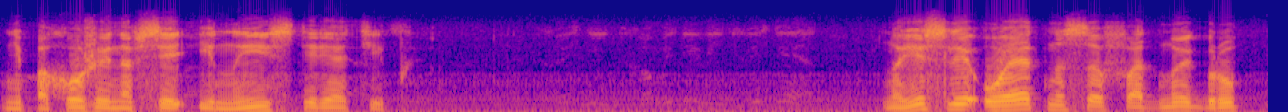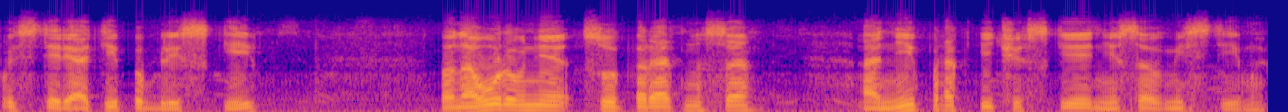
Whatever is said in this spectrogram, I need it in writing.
не похожий на все иные стереотипы. Но если у этносов одной группы стереотипы близки, то на уровне суперэтноса они практически несовместимы.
